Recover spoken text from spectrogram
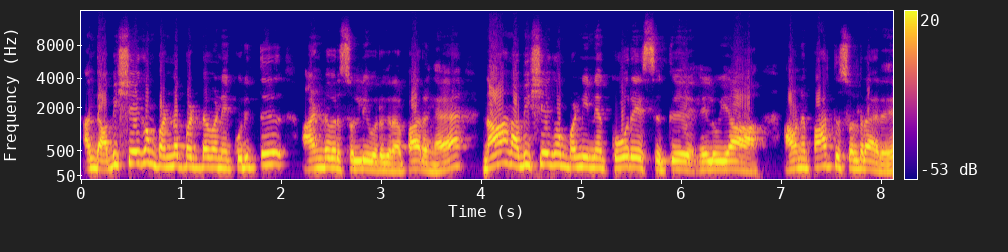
அந்த அபிஷேகம் பண்ணப்பட்டவனை குறித்து ஆண்டவர் சொல்லி வருகிறார். பாருங்க நான் அபிஷேகம் பண்ணின கோரேஸுக்கு எலுயா அவனை பார்த்து சொல்றாரு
